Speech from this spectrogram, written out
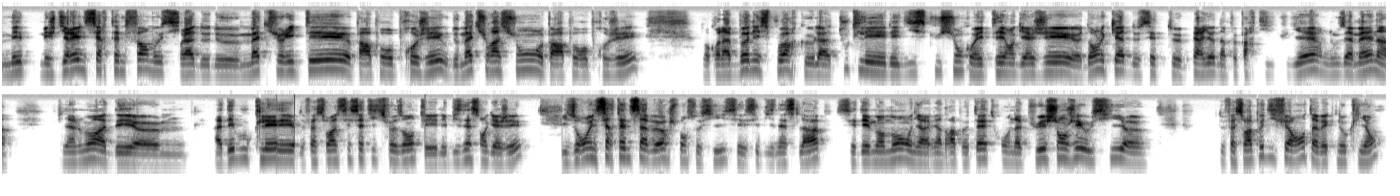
mais, mais, je dirais une certaine forme aussi voilà, de, maturité par rapport au projet ou de maturation par rapport au projet. Donc, on a bon espoir que là, toutes les, discussions qui ont été engagées dans le cadre de cette période un peu particulière nous amènent finalement à des, euh, à déboucler de façon assez satisfaisante les, les, business engagés. Ils auront une certaine saveur, je pense aussi, ces, business-là. C'est des moments, on y reviendra peut-être, où on a pu échanger aussi euh, de façon un peu différente avec nos clients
